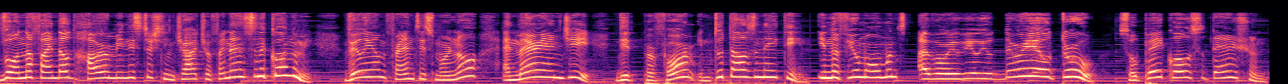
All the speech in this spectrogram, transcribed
Wanna find out how our ministers in charge of finance and economy, William Francis Morneau and Mary Ng, did perform in 2018? In a few moments, I will reveal you the real truth, so pay close attention.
